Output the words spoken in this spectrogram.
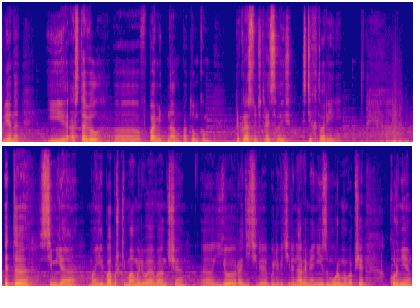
плена, и оставил э, в память нам, потомкам, прекрасную тетрадь своих стихотворений. Это семья моей бабушки, мамы Льва Ивановича. Э, Ее родители были ветеринарами, они из Мурома. Вообще корни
